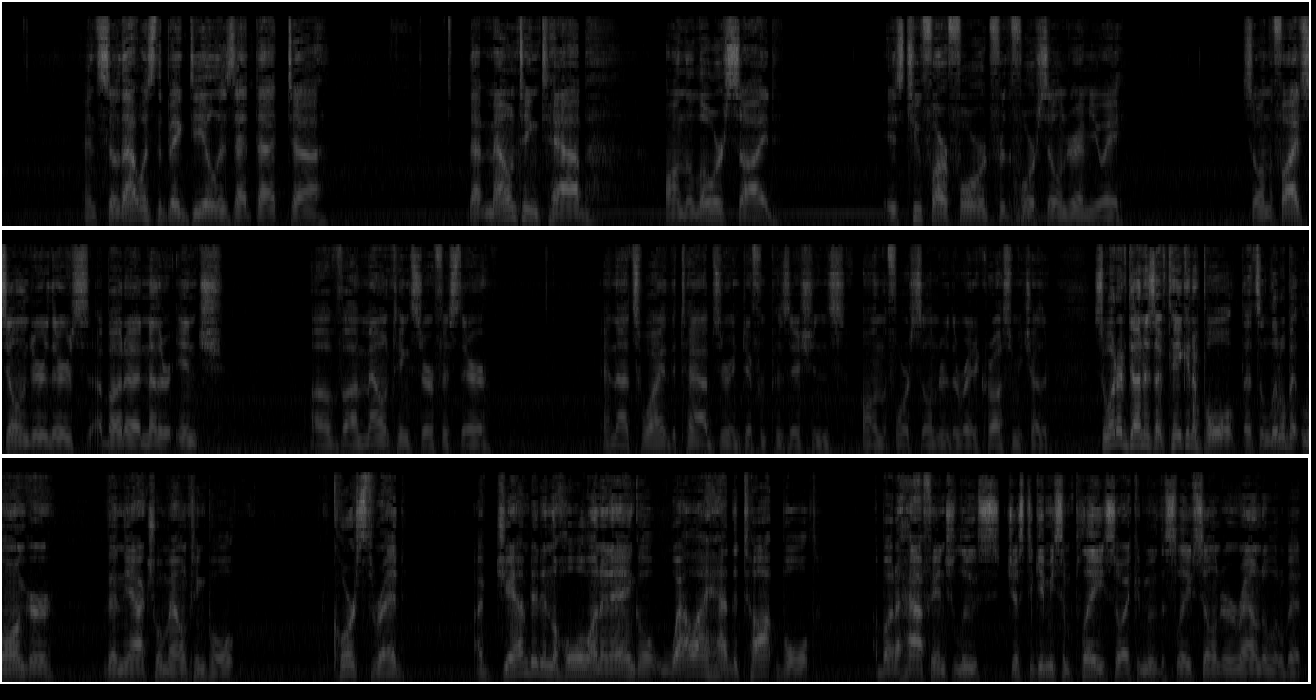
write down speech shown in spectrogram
And so that was the big deal is that that, uh, that mounting tab on the lower side is too far forward for the four cylinder MUA. So on the five cylinder there's about another inch of uh, mounting surface there. And that's why the tabs are in different positions on the four cylinder. They're right across from each other. So what I've done is I've taken a bolt that's a little bit longer than the actual mounting bolt coarse thread. I've jammed it in the hole on an angle while I had the top bolt about a half inch loose just to give me some play so I could move the slave cylinder around a little bit.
